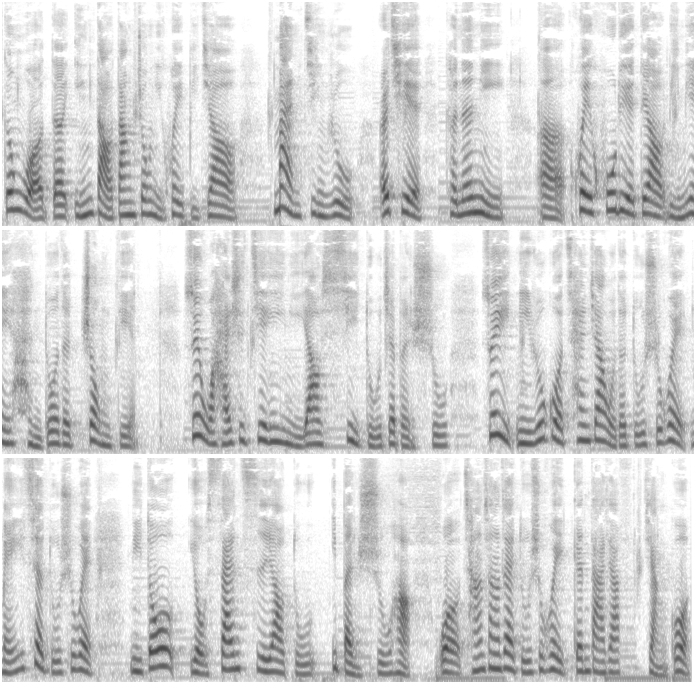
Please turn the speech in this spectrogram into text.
跟我的引导当中，你会比较。慢进入，而且可能你呃会忽略掉里面很多的重点，所以我还是建议你要细读这本书。所以你如果参加我的读书会，每一次的读书会你都有三次要读一本书哈。我常常在读书会跟大家讲过，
